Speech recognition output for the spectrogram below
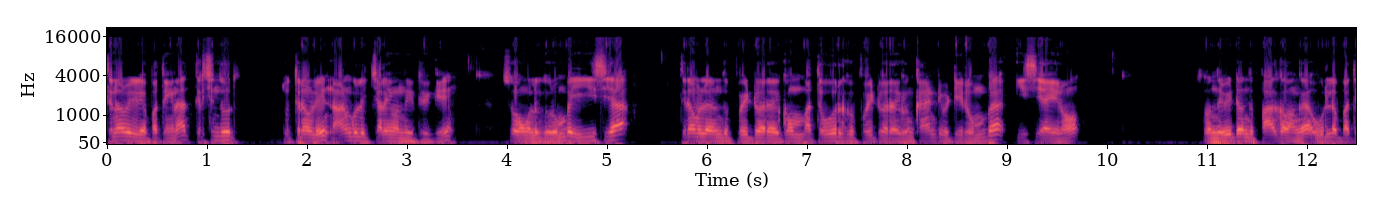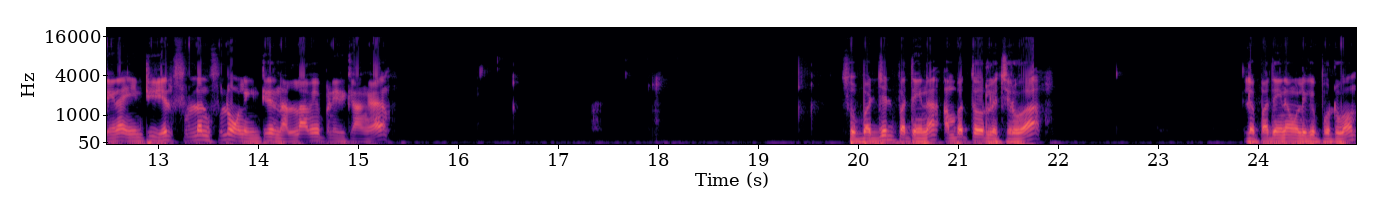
திருநெல்வேலியில் பார்த்தீங்கன்னா திருச்செந்தூர் டு திருநெல்வேலி நான்குவழி சாலையும் வந்துகிட்டு இருக்குது ஸோ உங்களுக்கு ரொம்ப ஈஸியாக திருநெல்வேலியிலேருந்து போயிட்டு வரதுக்கும் மற்ற ஊருக்கு போயிட்டு வரதுக்கும் கனெக்டிவிட்டி ரொம்ப ஈஸியாயிரும் ஸோ அந்த வீட்டை வந்து பார்க்க வாங்க. உள்ளே பார்த்தீங்கன்னா இன்டீரியர் ஃபுல் அண்ட் ஃபுல் உங்களுக்கு இன்டீரியர் நல்லாவே பண்ணியிருக்காங்க. ஸோ பட்ஜெட் பார்த்தீங்கன்னா ஐம்பத்தோரு லட்ச ரூபா. இதில் பார்த்தீங்கன்னா உங்களுக்கு போட்டுருவோம்.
